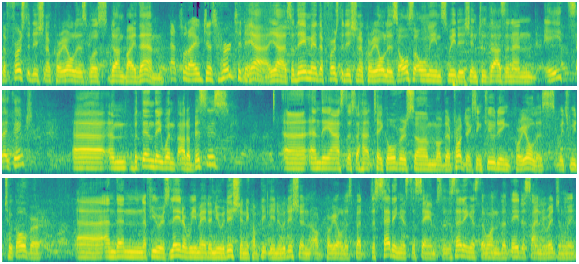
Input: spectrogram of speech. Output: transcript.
the first edition of Coriolis was done by them. That's what I just heard today. Yeah, yeah. So they made the first edition of Coriolis also only in Swedish in 2008, I think. Uh, and, but then they went out of business uh, and they asked us to ha- take over some of their projects, including Coriolis, which we took over. Uh, and then a few years later, we made a new edition, a completely new edition of Coriolis. But the setting is the same. So the setting is the one that they designed originally.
